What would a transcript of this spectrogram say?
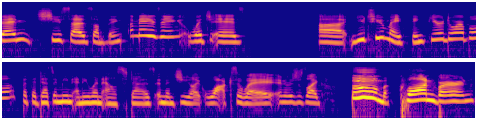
then she says something amazing, which is, "Uh, you two may think you're adorable, but that doesn't mean anyone else does." And then she like walks away, and it was just like, "Boom, Kwan burn."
